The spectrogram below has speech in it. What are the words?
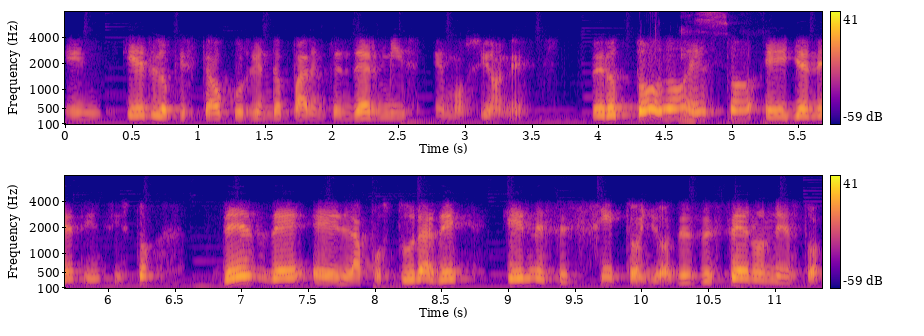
en qué es lo que está ocurriendo para entender mis emociones. Pero todo esto, eh, Janet, insisto, desde eh, la postura de qué necesito yo, desde ser honesto.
